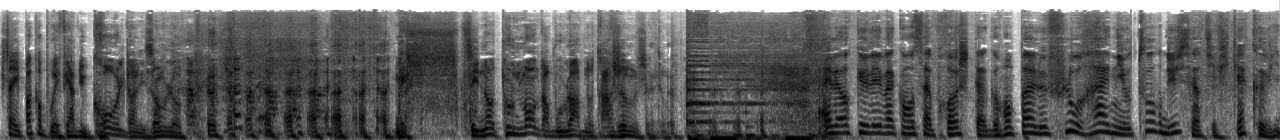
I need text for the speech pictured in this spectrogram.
Je savais pas qu'on pouvait faire du crawl dans les enveloppes. mais sinon tout le monde va vouloir de notre argent. Alors que les vacances approchent à grands pas, le flou règne autour du certificat Covid.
